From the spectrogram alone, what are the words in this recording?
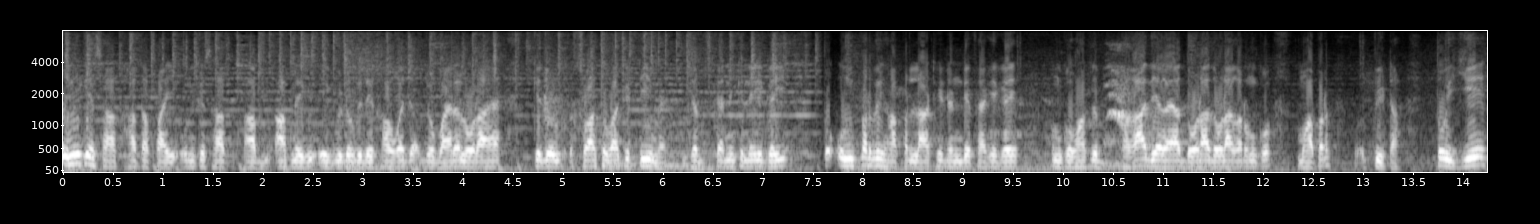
उन्हीं के साथ हाथापाई, उनके साथ आप आपने एक वीडियो भी देखा होगा जो वायरल हो रहा है कि जो स्वास्थ्य विभाग की टीम है, जब स्कैनिंग के लिए गई तो उन पर भी यहाँ पर लाठी डंडे फेंके गए, उनको वहाँ से भगा दिया गया दौड़ा दौड़ा कर उनको वहाँ पर पीटा। तो ये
